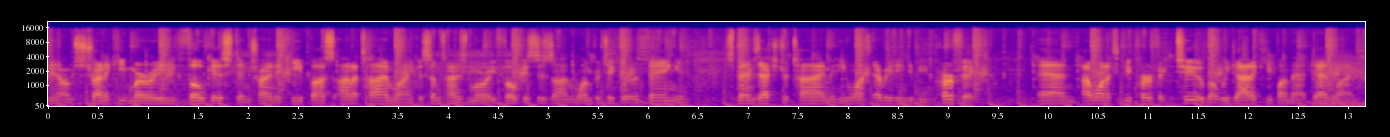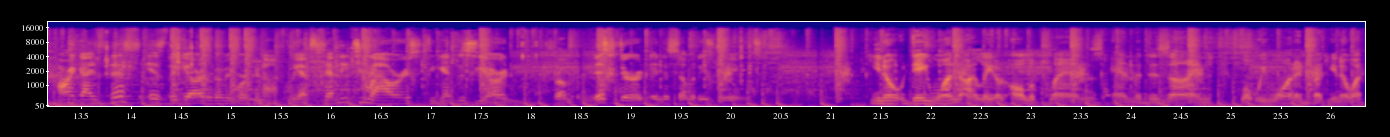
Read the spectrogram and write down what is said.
You know, I'm just trying to keep Murray focused and trying to keep us on a timeline because sometimes Murray focuses on one particular thing and spends extra time and he wants everything to be perfect. And I want it to be perfect too, but we got to keep on that deadline. All right, guys, this is the yard we're to be working on. We have 72 hours to get this yard from this dirt into somebody's dreams. You know, day one, I laid out all the plans and the design, what we wanted, but you know what?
